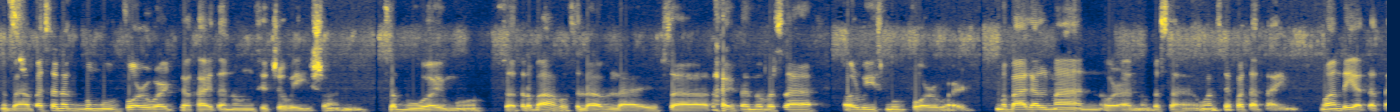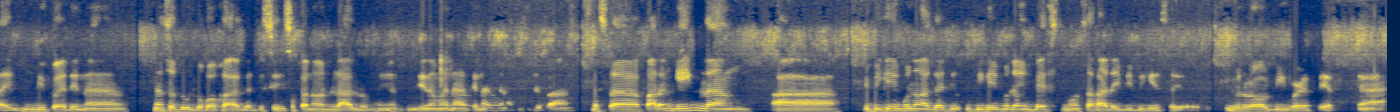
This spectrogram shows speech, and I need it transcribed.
Diba? Basta nag-move forward ka kahit anong situation sa buhay mo, sa trabaho, sa love life, sa kahit ano, basta always move forward. Mabagal man or ano, basta one step at a time. One day at a time. Hindi pwede na nasa dulo ko kaagad. Kasi sa panahon lalo ngayon, hindi naman natin alam. Di ba? Basta parang game lang. ah ibigay mo lang agad, ibigay mo lang yung best mo sa kada ibibigay sa'yo. It will all be worth it. Yeah.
